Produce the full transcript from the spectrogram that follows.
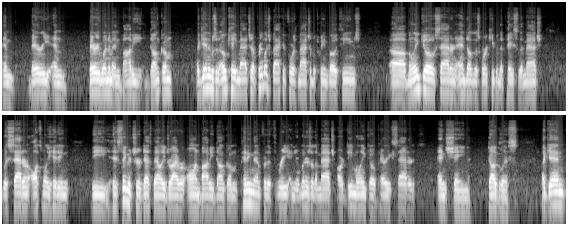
and Barry and Barry Windham and Bobby Duncum. Again, it was an okay matchup, pretty much back and forth matchup between both teams. Uh, Malenko, Saturn, and Douglas were keeping the pace of the match, with Saturn ultimately hitting the his signature Death Valley driver on Bobby Duncum, pinning them for the three. And your winners of the match are Dean Malenko, Perry Saturn, and Shane Douglas. Again,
